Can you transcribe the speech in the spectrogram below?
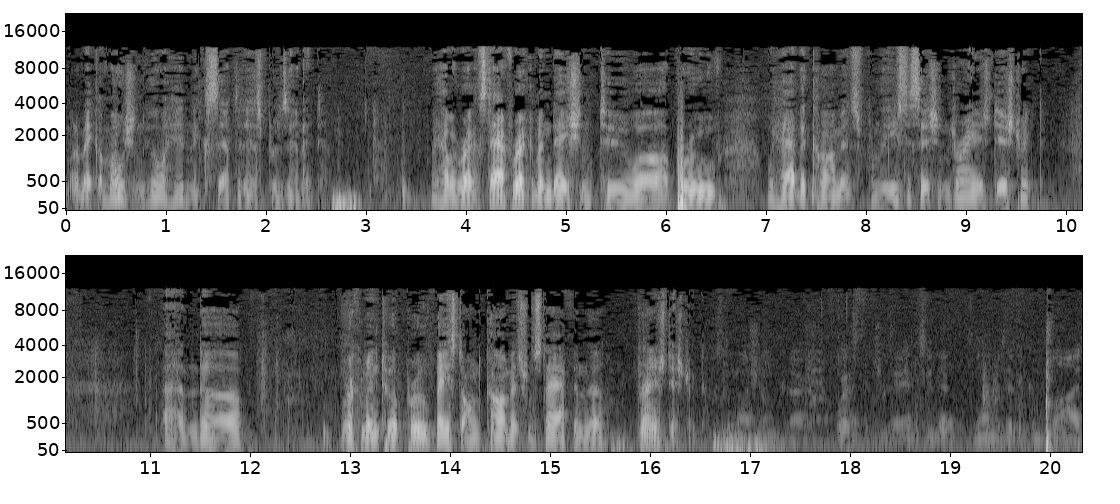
going to make a motion to go ahead and accept it as presented. We have a rec- staff recommendation to uh, approve. We have the comments from the East Ascension Drainage District, and uh, recommend to approve based on comments from staff in the Drainage District. Mr. Marshall, could I request that you add to that, as long as that it complies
